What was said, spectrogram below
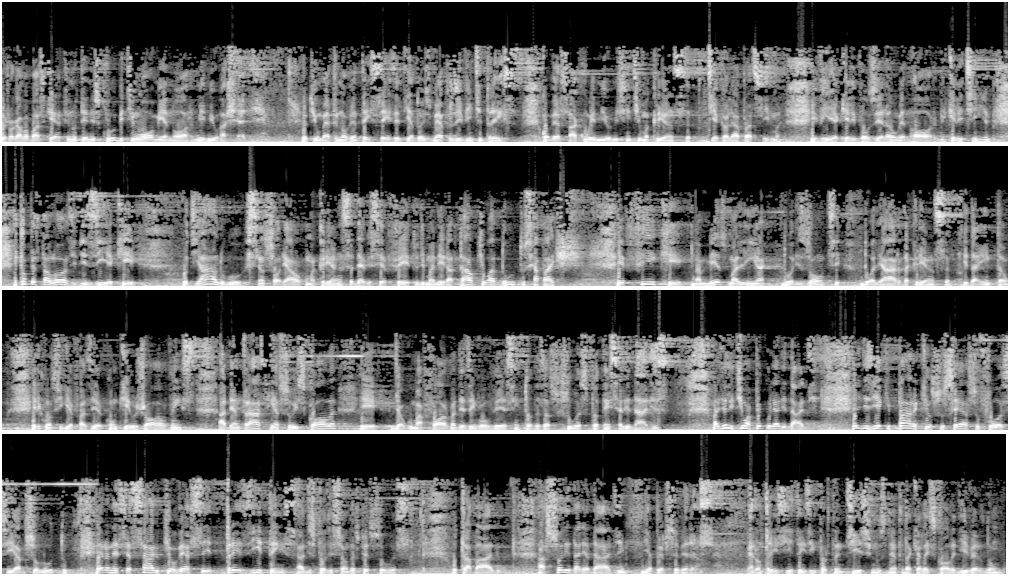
Eu jogava basquete no tênis clube e tinha um homem enorme, Mil Eu tinha 1,96m, ele tinha 2,23m. Conversar com o Emil me sentia uma criança, tinha que olhar para cima. E via aquele vozeirão enorme que ele tinha. Então Pestalozzi dizia que o diálogo sensorial com uma criança deve ser feito de maneira tal que o adulto se abaixe e fique na mesma linha do horizonte do olhar da criança. E daí então ele conseguia fazer com que os jovens adentrassem a sua escola e de alguma forma desenvolvessem todas as suas potencialidades. Mas ele tinha uma peculiaridade. Ele dizia que para que o sucesso fosse absoluto, era necessário que houvesse três itens à disposição das pessoas: o trabalho, a solidariedade e a perseverança. Eram três itens importantíssimos dentro daquela escola de Iverdon.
